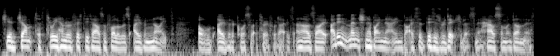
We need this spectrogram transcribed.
She had jumped to three hundred fifty thousand followers overnight. Or over the course of like three or four days, and I was like, I didn't mention her by name, but I said, "This is ridiculous, and how's someone done this?"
